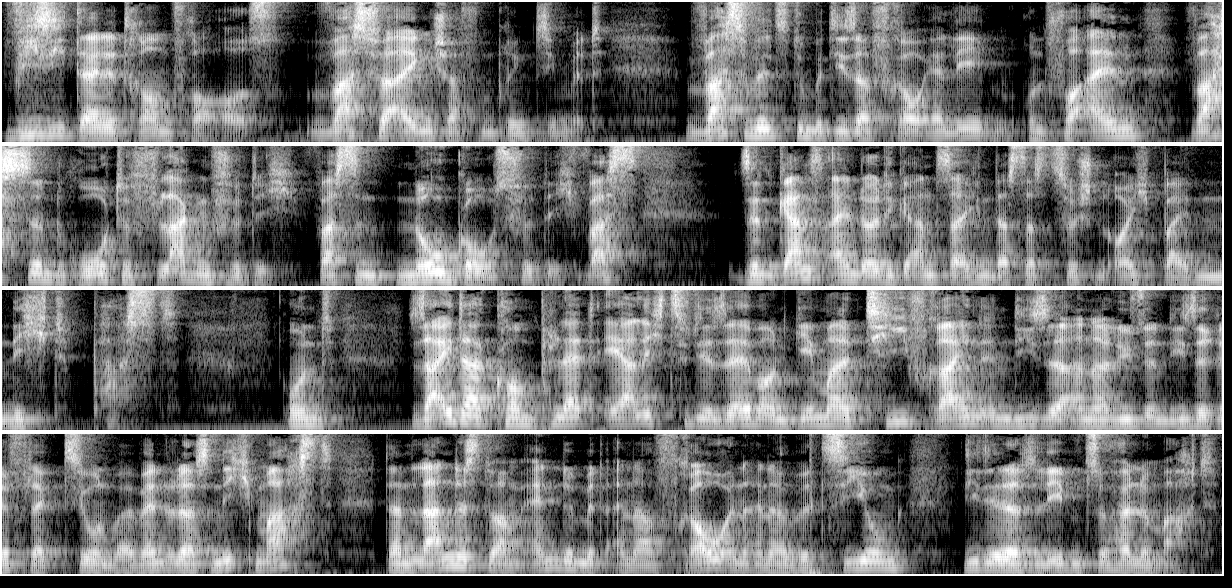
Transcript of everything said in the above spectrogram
wie sieht deine Traumfrau aus? Was für Eigenschaften bringt sie mit? Was willst du mit dieser Frau erleben? Und vor allem, was sind rote Flaggen für dich? Was sind No-Gos für dich? Was sind ganz eindeutige Anzeichen, dass das zwischen euch beiden nicht passt? Und sei da komplett ehrlich zu dir selber und geh mal tief rein in diese Analyse, in diese Reflexion, weil wenn du das nicht machst, dann landest du am Ende mit einer Frau in einer Beziehung, die dir das Leben zur Hölle macht.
